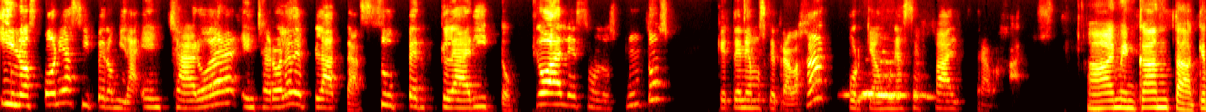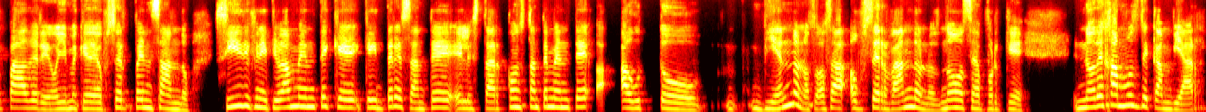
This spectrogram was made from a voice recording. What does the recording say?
y nos pone así, pero mira, en charola, en charola de plata, súper clarito, cuáles son los puntos que tenemos que trabajar, porque aún hace falta trabajar. Ay, me encanta, qué padre. Oye, me quedé pensando. Sí, definitivamente, qué, qué interesante el estar constantemente auto viéndonos, o sea, observándonos, ¿no? O sea, porque no dejamos de cambiar,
